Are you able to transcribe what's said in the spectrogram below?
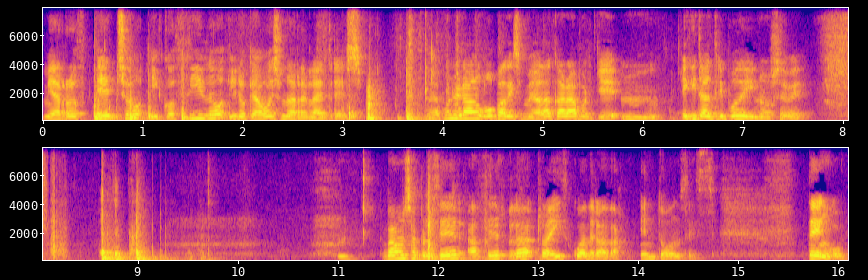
mi arroz hecho y cocido y lo que hago es una regla de tres. Voy a poner algo para que se me vea la cara porque mm, he quitado el trípode y no se ve. Vamos a proceder a hacer la raíz cuadrada. Entonces, tengo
